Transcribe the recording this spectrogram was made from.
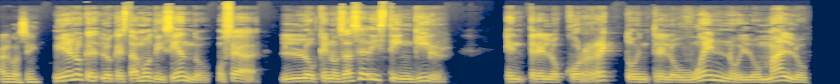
algo así. Miren lo que, lo que estamos diciendo. O sea, lo que nos hace distinguir entre lo correcto, entre lo bueno y lo malo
